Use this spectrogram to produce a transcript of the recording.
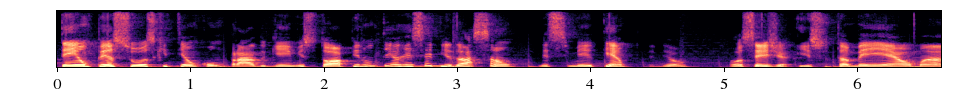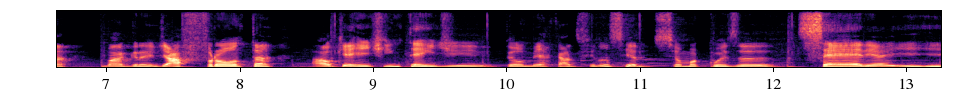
tenham pessoas que tenham comprado GameStop e não tenham recebido a ação nesse meio tempo, entendeu? Ou seja, isso também é uma, uma grande afronta ao que a gente entende pelo mercado financeiro, de ser uma coisa séria e,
